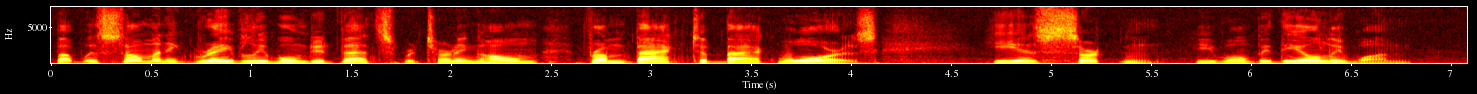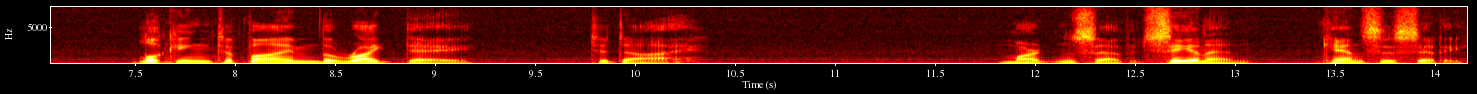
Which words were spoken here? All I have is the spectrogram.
But with so many gravely wounded vets returning home from back to back wars, he is certain he won't be the only one looking to find the right day to die. Martin Savidge, CNN, Kansas City.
